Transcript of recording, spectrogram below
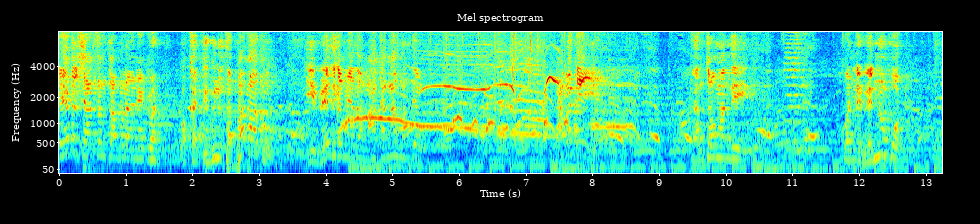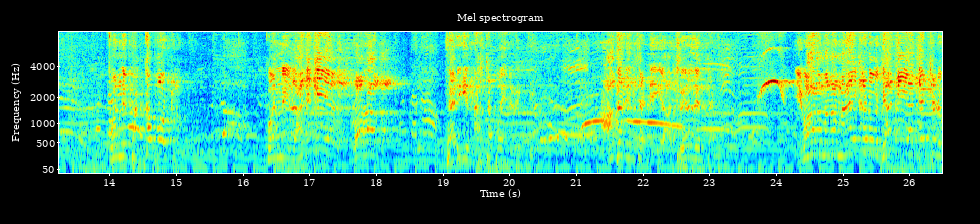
లేడు శాసనసభలు అనేటువంటి ఒక దిగులు తప్ప మాకు ఈ వేదిక మీద మాకన్నా ముందే కాబట్టి ఎంతో మంది కొన్ని వెన్నుపోట్లు కొన్ని పక్కపోట్లు కొన్ని రాజకీయ ద్రోహాలు జరిగి నష్టపోయిన వ్యక్తి. ఆదరించండి ఆశీర్వదించండి. ఇవాళ మన నాయకుడు జాతీయ అధ్యక్షుడు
